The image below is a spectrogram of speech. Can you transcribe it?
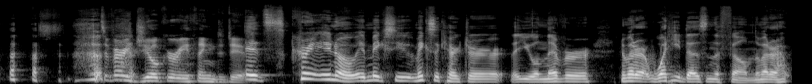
it's a very jokery thing to do. it's cra- you know it makes you it makes a character that you will never no matter what he does in the film no matter how,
